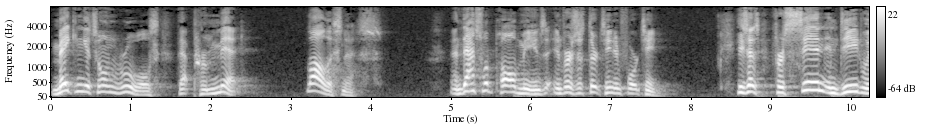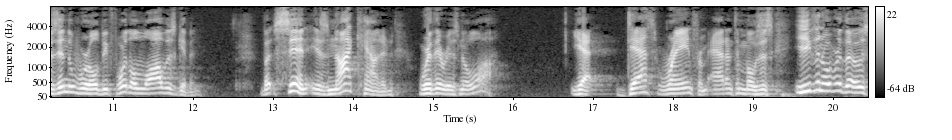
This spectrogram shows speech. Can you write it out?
making its own rules that permit lawlessness. And that's what Paul means in verses 13 and 14. He says, For sin indeed was in the world before the law was given, but sin is not counted where there is no law. Yet death reigned from Adam to Moses, even over those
